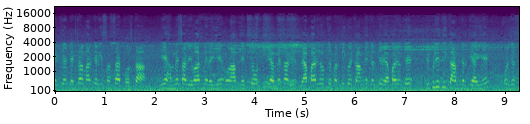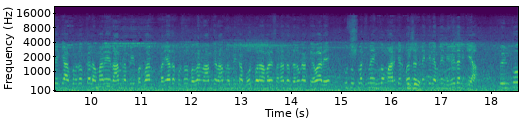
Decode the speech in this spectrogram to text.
एक टेक्सटाइल मार्केट की संस्था है पोस्टा ये हमेशा विवाद में रही है और आप देखते हो कि ये हमेशा व्यापारियों के प्रति कोई काम नहीं करती है व्यापारियों के विपरीत ही काम करती आई है। और जैसे कि आपको बताओ कल हमारे रामनवमी भगवान मर्यादा पुरुषोत्तम भगवान राम के रामनवमी का बहुत बड़ा हमारे सनातन धर्म का त्यौहार है। उस उपलक्ष्य में इनको मार्केट बंद रखने के लिए हमने निवेदन किया। तो इनको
